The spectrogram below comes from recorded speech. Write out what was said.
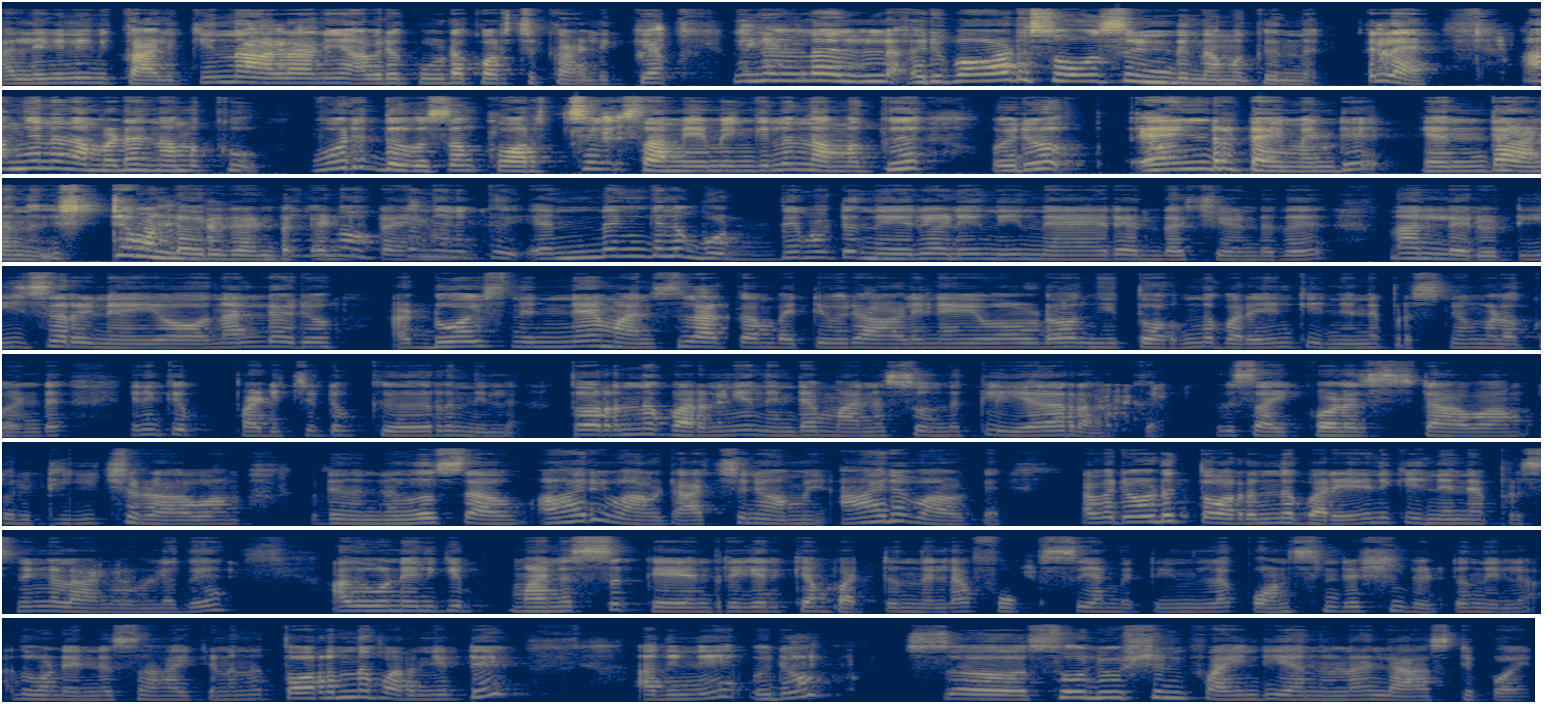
അല്ലെങ്കിൽ ഇനി കളിക്കുന്ന ആളാണെങ്കിൽ അവരെ കൂടെ കുറച്ച് കളിക്കാം. ഇങ്ങനെയുള്ള എല്ലാ ഒരുപാട് സോഴ്സ് ഉണ്ട് നമുക്ക് ഇന്ന് അല്ലേ? അങ്ങനെ നമ്മുടെ നമുക്ക് ഒരു ദിവസം കുറച്ച് സമയമെങ്കിലും നമുക്ക് ഒരു എന്റർടൈൻമെന്റ് എന്താണെന്ന് ഇഷ്ടമുള്ള ഒരു നിനക്ക് എന്തെങ്കിലും ബുദ്ധിമുട്ട് നേരിടുകയാണെങ്കിൽ നീ നേരെ എന്താ ചെയ്യേണ്ടത്? നല്ലൊരു ടീച്ചറിനെയോ നല്ലൊരു അഡ്വൈസ് നിന്നെ മനസ്സിലാക്കാൻ പറ്റിയ ഒരാളിനെയോടോ നീ തുറന്നു പറയും. എനിക്ക് ഇങ്ങനെ പ്രശ്നങ്ങളൊക്കെ ഉണ്ട്. എനിക്ക് പഠിച്ചിട്ട് കേറുന്നില്ല. തുറന്ന് പറഞ്ഞ് നിന്റെ മനസ്സൊന്ന് ക്ലിയർ ആക്കുക. ഒരു സൈക്കോളജിസ്റ്റ് ആവാം ആവാം ഒരു ടീച്ചർ ആവാം ഒരു നേഴ്സ് ആവും ആരും ആവട്ടെ അച്ഛനും അമ്മയും ആരും ആവട്ടെ അവരോട് തുറന്ന് പറയാം. എനിക്ക് ഇന്ന പ്രശ്നങ്ങളാണ് ഉള്ളത്. അതുകൊണ്ട് എനിക്ക് മനസ്സ് കേന്ദ്രീകരിക്കാൻ പറ്റുന്നില്ല ഫോക്കസ് ചെയ്യാൻ പറ്റുന്നില്ല കോൺസെൻട്രേഷൻ കിട്ടുന്നില്ല. അതുകൊണ്ട് എന്നെ സഹായിക്കണം എന്ന് തുറന്ന് പറഞ്ഞിട്ട് അതിനെ ഒരു സൊല്യൂഷൻ ഫൈൻഡ് ചെയ്യാന്നുള്ള ലാസ്റ്റ് പോയിന്റ്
